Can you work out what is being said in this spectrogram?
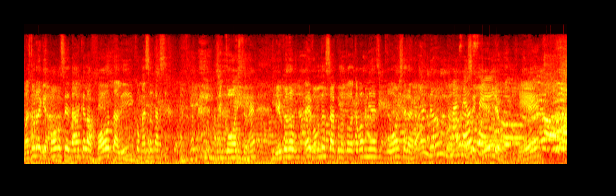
Mas no reggaeton você dá aquela volta ali e começa a dançar de costa, né? E eu quando eu, é, vamos dançar, quando eu colocava a menina de costa, ela, ah não, não, Mas não eu sei o que, eu, quê?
